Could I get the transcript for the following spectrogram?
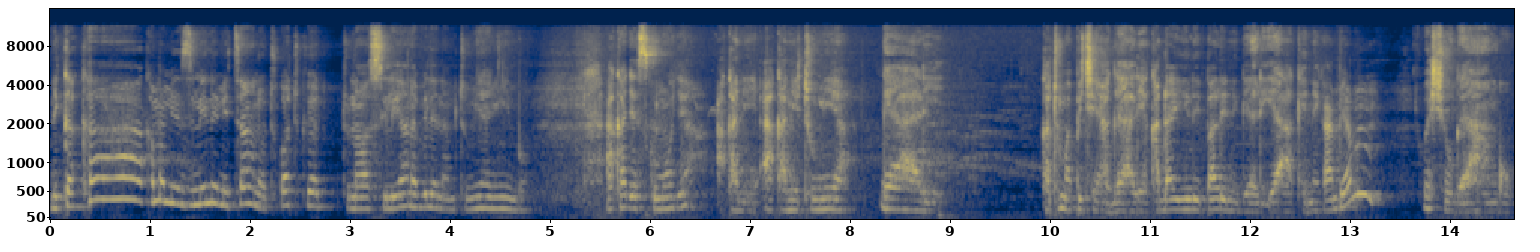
nikakaa kama miezi minne mitano, tukawa tukiwa tunawasiliana vile, namtumia nyimbo. Akaja siku moja akani akanitumia gari katuma picha ya gari akadai ile pale ni gari yake. Nikamwambia mmm, we shoga yangu,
